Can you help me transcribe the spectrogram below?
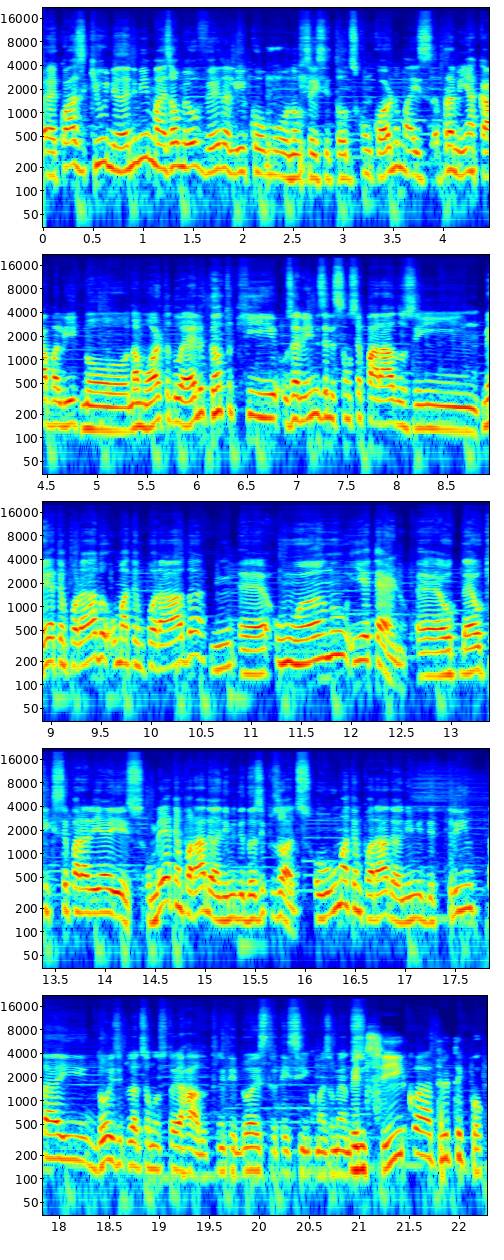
é quase que unânime, mas ao meu ver ali, como não sei se todos concordam, mas pra mim acaba ali no, na morte do Hélio. Tanto que os animes eles são separados em meia temporada, uma temporada, em, é, um ano e eterno. É, o, daí o que, que separaria isso? O meia temporada é um anime de 12 episódios, ou uma temporada é um anime de 32 episódios, se eu não estou errado. 32, 35 mais ou menos. 25 a 30 e pouco.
